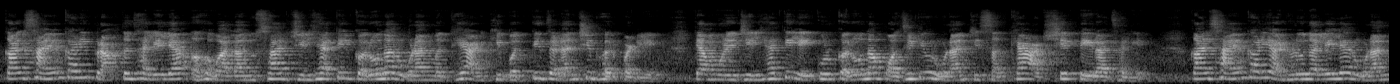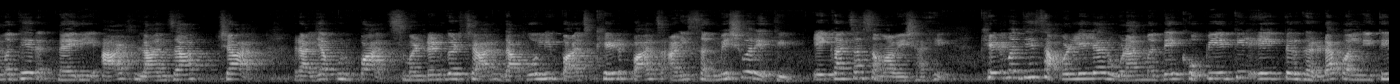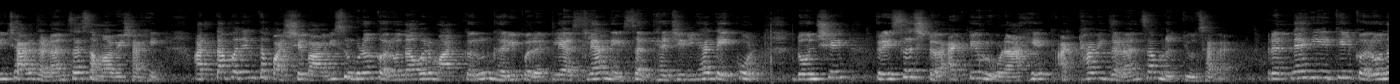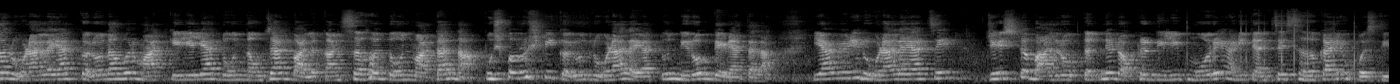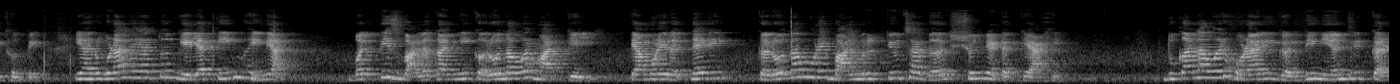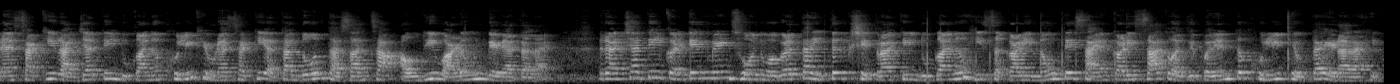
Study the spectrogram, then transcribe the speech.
काल सायंकाळी प्राप्त झालेल्या अहवालानुसार जिल्ह्यातील करोना रुग्णांमध्ये आणखी बत्तीस जणांची भर पडली. त्यामुळे जिल्ह्यातील एकूण करोना पॉझिटिव्ह रुग्णांची संख्या आठशे तेरा झाली. आहे काल सायंकाळी आढळून आलेल्या रुग्णांमध्ये रत्नागिरी आठ लांजा चार राजापूर पाच मंडणगड चार दापोली पाच खेड पाच आणि संगमेश्वर येथील एकाचा समावेश आहे. खेडमध्ये सापडलेल्या रुग्णांमध्ये खोपी येथील एक तर घरडा कॉलनीतील चार जणांचा समावेश आहे. आतापर्यंत पाचशे बावीस रुग्ण करोनावर मात करून घरी परतले असल्याने सध्या जिल्ह्यात एकूण दोनशे त्रेसष्ट ऍक्टिव्ह रुग्ण आहेत. अठ्ठावीस जणांचा मृत्यू झाला रत्नागिरी येथील करोना रुग्णालयात करोनावर मात केलेल्या दोन नवजात बालकांसह दोन मातांना पुष्पवृष्टी करून रुग्णालयातून निरोप देण्यात आला. यावेळी रुग्णालयाचे ज्येष्ठ बालरोग तज्ज्ञ डॉक्टर दिलीप मोरे आणि त्यांचे सहकारी उपस्थित होते. या रुग्णालयातून गेल्या तीन महिन्यात बत्तीस बालकांनी करोनावर मात केली. त्यामुळे रत्नागिरी करोनामुळे बालमृत्यूचा दर शून्य टक्के आहे. दुकानावर होणारी गर्दी नियंत्रित करण्यासाठी राज्यातील दुकानं खुली ठेवण्यासाठी आता दोन तासांचा अवधी वाढवून देण्यात आलाय. राज्यातील कंटेनमेंट झोन वगळता इतर क्षेत्रातील दुकानं ही सकाळी नऊ ते सायंकाळी सात वाजेपर्यंत खुली ठेवता येणार आहे.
